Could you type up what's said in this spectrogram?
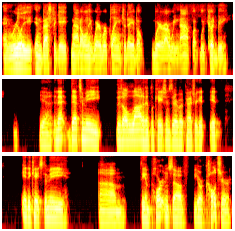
and really investigate not only where we're playing today but where are we not but we could be. Yeah. And that that to me there's a lot of implications there but patrick it it indicates to me um, the importance of your culture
